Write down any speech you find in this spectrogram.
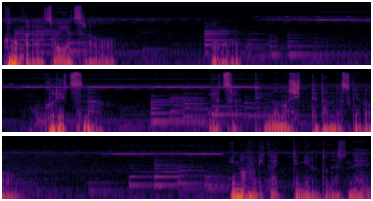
向からそういうやつらを、ですけど、今振り返ってみるとですね、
